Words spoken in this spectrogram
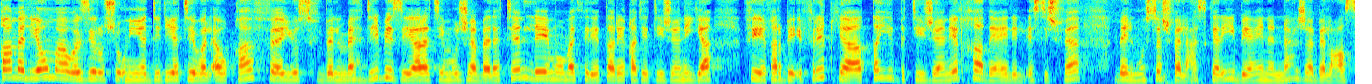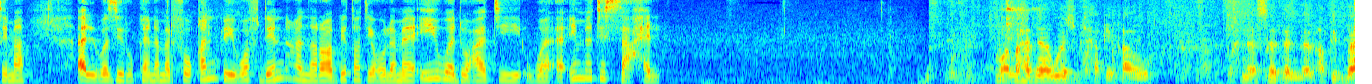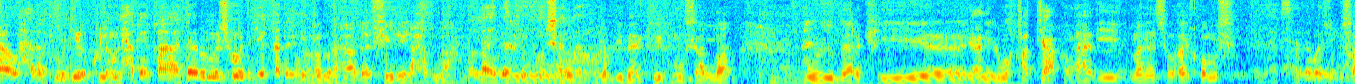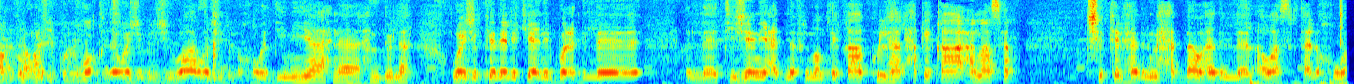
قام اليوم وزير الشؤون الدينية والأوقاف يوسف بالمهدي بزيارة مجاملة لممثل الطريقة التيجانية في غرب إفريقيا الطيب التيجاني الخاضع للاستشفاء بالمستشفى العسكري بعين النعجة بالعاصمة. الوزير كان مرفوقا بوفد عن رابطة علماء ودعاة وأئمة الساحل. والله هذا واجب الحقيقة وإحنا الساده الأطباء وحضرة المدير كلهم الحقيقة داروا المجهود اللي قادرين يديروه هذا الشيء اللي لاحظناه. الله يبارك فيكم إن شاء الله. وربي يبارك فيكم إن شاء الله ويبارك في يعني الوقفة تاعكم هذه ما ننسوها لكمش. بالعكس هذا واجب. نفكركم في كل وقت. هذا واجب الجوار واجب الأخوة الدينية. إحنا الحمد لله واجب كذلك يعني البعد التيجاني عندنا في المنطقة. كلها الحقيقة عناصر تشكل هذه المحبة وهذه الأواصر تاع الأخوة.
